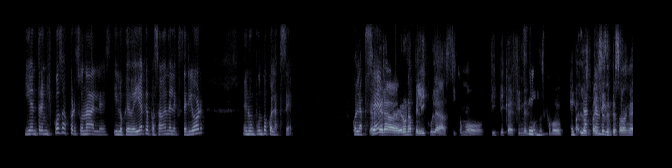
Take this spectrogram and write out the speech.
y entre mis cosas personales y lo que veía que pasaba en el exterior, en un punto colapsé. Colapsé. Era, era, era una película así como típica de fin del Sí, mundo. Es como los países empezaban a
